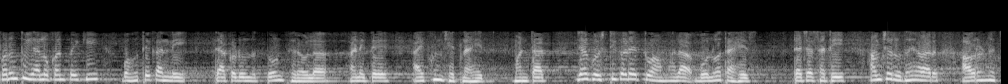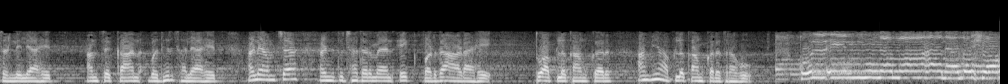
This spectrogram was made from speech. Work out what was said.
परंतु या लोकांपैकी बहुतेकांनी त्याकडून तोंड फिरवलं आणि ते ऐकून घेत नाहीत. म्हणतात ज्या गोष्टीकडे तू आम्हाला बोलवत आहेस त्याच्यासाठी आमच्या हृदयावर आवरण चढलेले आहेत आमचे कान बधीर झाले आहेत आणि आमच्या आणि तुझ्या दरम्यान एक पडदा आड आहे तू आपलं काम कर आम्ही आपलं काम करत राहू قل إنما أنا بشر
